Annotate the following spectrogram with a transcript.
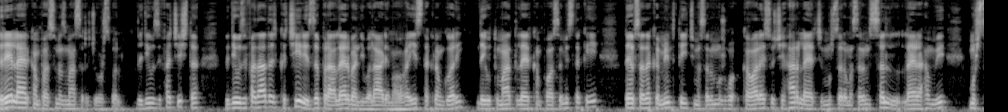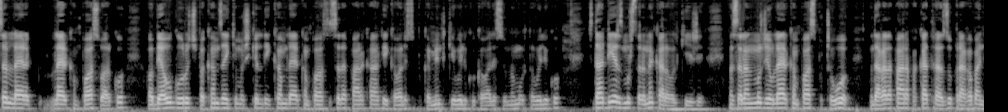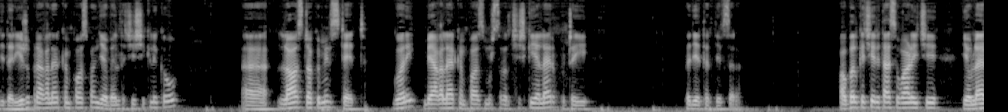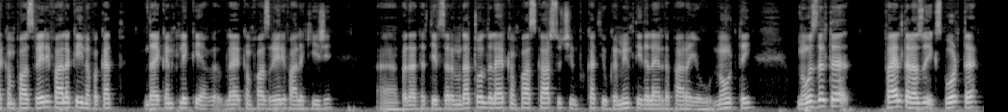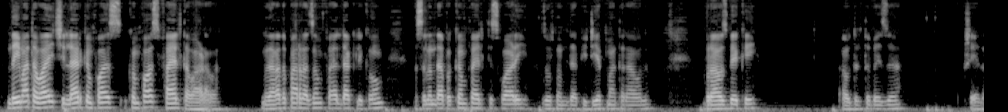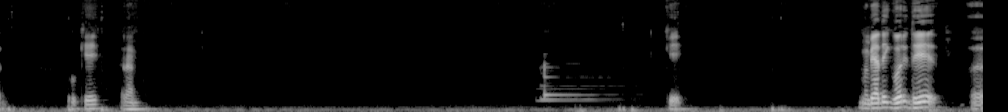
درې لایر کمپاسونه زما سره جوړ شول د دې وظیفه چې شته د دې وظیفه دا ده که چیرې زه پر لایر باندې ولاړ یم او هغه ایسته کړم ګورئ د اتومات لایر کمپاس هم ایسته کوي دا یو ساده کمنټ دی چې مثلا موږ کولی شو چې هر لایر چې موږ سره مثلا سل لایر هم وي موږ سل لایر لایر کمپاس ورکو او بیا وګورو چې په کم ځای کې مشکل دی کم لایر کمپاس څه دپاره کار کوي کولی شو په کمنټ کې ولیکو کولی شو نوم ورته ولیکو چې دا ډېر زموږ سره نه کارول کېږي. مثلاً موږ یو لایر کمپاس پټوو، نو د هغه لپاره په کت راځو، پر هغه باندې درېږو، پر هغه لایر کمپاس باندې او بیا دلته چی شي کلیک کوو؟ لاست ډاکومنټ سټیټ ګورئ بیا هغه لایر کمپاس موږ څخه چی شي کوي لایر پټوي په دې ترتیب سره. او بل که چیرې تاسو غواړئ چې یو لایر کمپاس غیر فعال کړئ نو فقط دا ایکن کلیک کړئ لایر کمپاس غیر فعال کیږي په دا ترتیب سره نو دا ټول د لایر کمپاس کار سو چې فقط یو کمنټ دی د لایر د پاره یو نوټ دی نو اوس دلته فایل ته راځو ایکسپورټ ته دی ماته وایي چې لایر کمپاس کمپاس فایل ته واړوه نو دغه د پاره راځم فایل دا کلیکوم مثلا دا په کم فایل کې غواړي زه ورته دا پی ډی اف ماته راوله براوز به کوي او دلته به زه کښېږدم اوکې رن اوکې نو بیا دی ګوري درې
